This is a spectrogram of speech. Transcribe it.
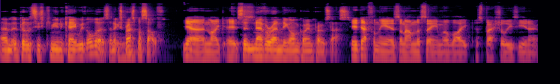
um, ability to communicate with others and Mm-hmm. express myself. yeah, and like it's It's a never ending ongoing process. It definitely is, and I'm the same. Of like, especially you know,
